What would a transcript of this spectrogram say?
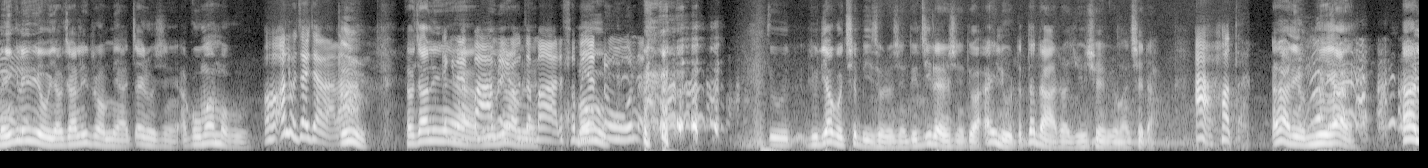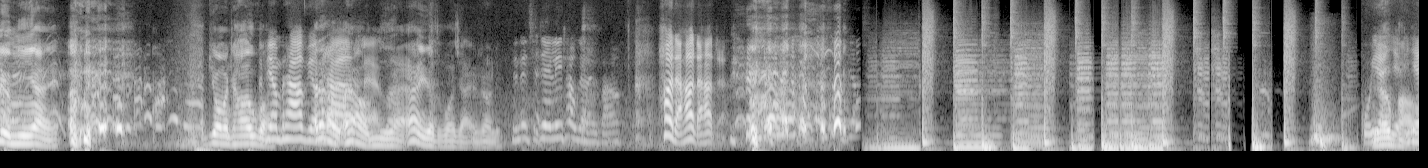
မိန်းကလေးတွေကိုယောက်ျားလေးတော်များကြိုက်လို့ရှိရင်အကူမမဟုတ်ဘူးအော်အဲ့လိုကြိုက်ကြတာอืလားมယောက်ျားလေးအဲ့ကကလေးပါမယ်တော့ကျမသမီးတိုးနေသူလူတယောက်ကိုချစ်ပြီဆိုလို့ရှိရင်သူကြည့်လိုက်လို့ရှိရင်သူကအဲ့လိုတသက်တာတော့ရွေးချယ်ပြီးမှချစ်တာအာဟုတ်တယ်အဲ့ဒါလေးကိုမြင်ရတယ်အဲ့ဒါလေးကိုမြင်ရတယ် အပြောမထားဘူးကွာပြောမထားပြောမအဲ့ဒါထားကိုအဲ့ဒါကိုမြင်ရအဲ့ဒါလေးတော့သဘောကျတယ်တော်တော်လေး နည်းနည်းချစ်ချစ်လေးထောက်ကန်လိုက်ပါဦး ဟုတ်တယ်ဟုတ်တယ်ဟုတ်တယ်ကိုရရရ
